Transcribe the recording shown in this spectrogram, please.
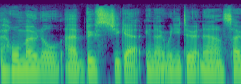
hormonal uh, boosts you get, you know, when you do it now. So,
